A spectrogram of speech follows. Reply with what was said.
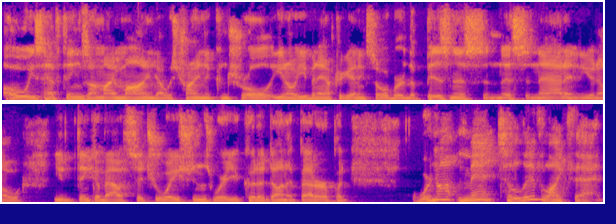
always have things on my mind I was trying to control, you know, even after getting sober, the business and this and that. And, you know, you'd think about situations where you could have done it better, but we're not meant to live like that.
